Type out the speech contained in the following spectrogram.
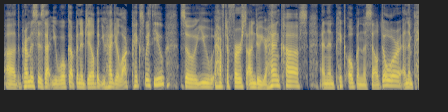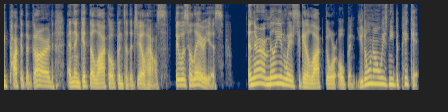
Uh, the premise is that you woke up in a jail, but you had your lockpicks with you. So you have to first undo your handcuffs and then pick open the cell door and then pickpocket the guard and then get the lock open to the jailhouse. It was hilarious. And there are a million ways to get a locked door open. You don't always need to pick it.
